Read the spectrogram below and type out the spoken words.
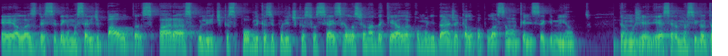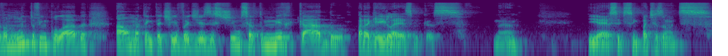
elas decidem uma série de pautas para as políticas públicas e políticas sociais relacionadas àquela comunidade, àquela população, àquele segmento. Então, o GLS era uma sigla que estava muito vinculada a uma tentativa de existir um certo mercado para gay e lésbicas, né? E essa de simpatizantes.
